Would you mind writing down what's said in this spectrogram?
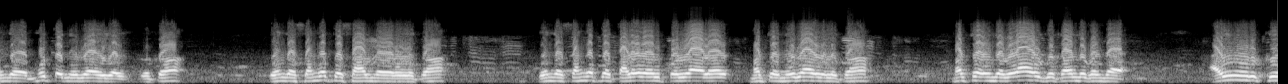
எங்க மூத்த நிர்வாகிகளுக்கும் எங்க சங்கத்தை சார்ந்தவர்களுக்கும் எங்க சங்கத்தை தலைவர் பொருளாளர் மற்ற நிர்வாகிகளுக்கும் மற்ற இந்த விழாவுக்கு கலந்து கொண்ட ஐநூறுக்கு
